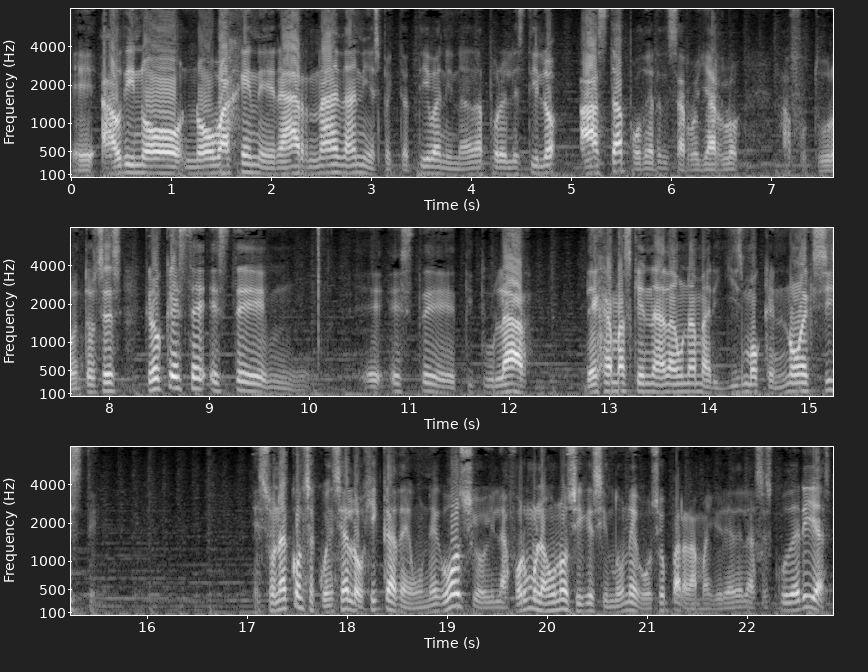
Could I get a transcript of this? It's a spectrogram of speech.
eh, Audi no, no va a generar nada, ni expectativa, ni nada por el estilo, hasta poder desarrollarlo a futuro. Entonces, creo que este, este, eh, este titular deja más que nada un amarillismo que no existe. Es una consecuencia lógica de un negocio y la Fórmula 1 sigue siendo un negocio para la mayoría de las escuderías.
